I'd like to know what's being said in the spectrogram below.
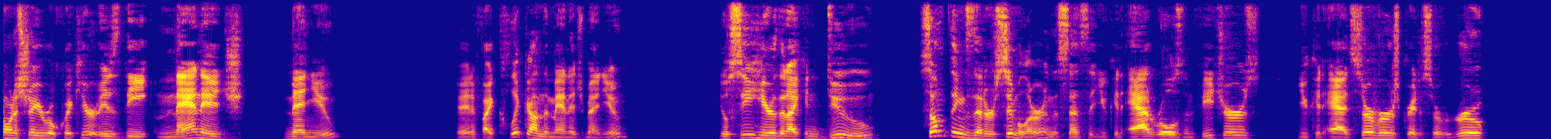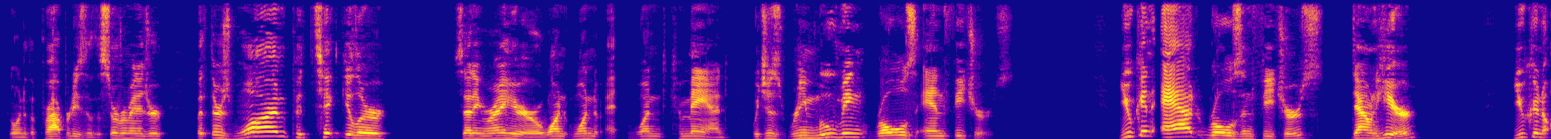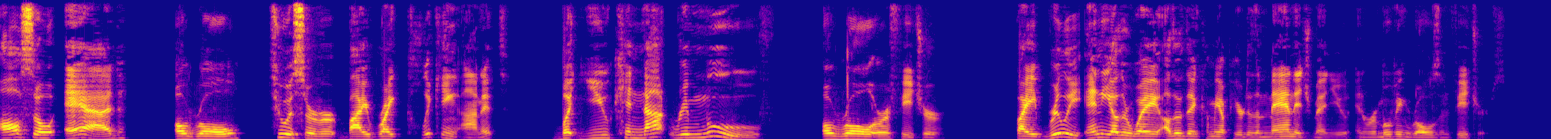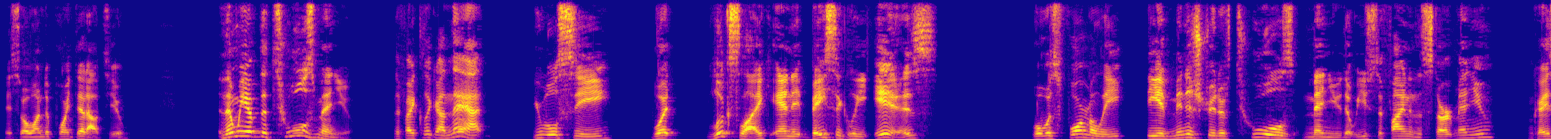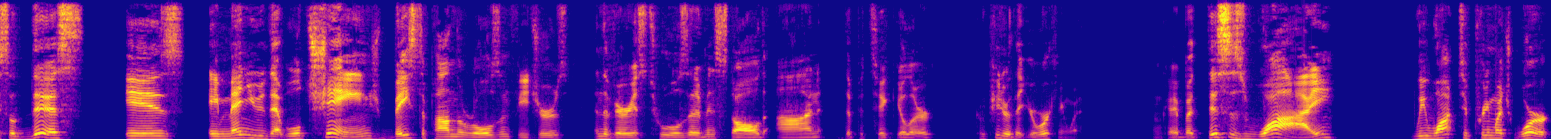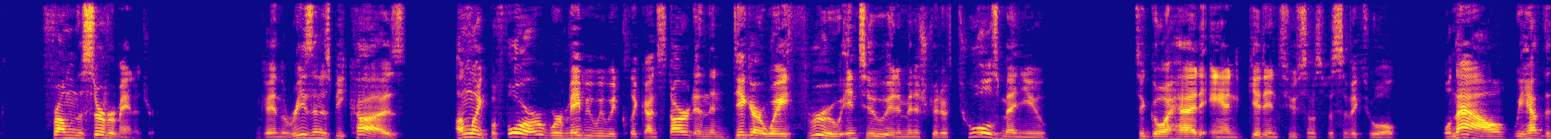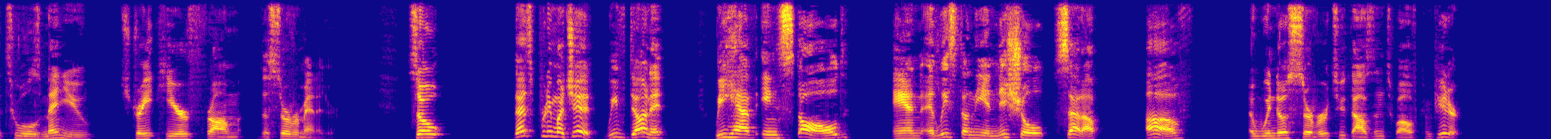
I want to show you real quick here is the Manage menu. Okay, and if I click on the Manage menu, you'll see here that I can do some things that are similar in the sense that you can add roles and features, you can add servers, create a server group, go into the properties of the server manager, but there's one particular setting right here, or one, one, one command, which is removing roles and features. You can add roles and features down here. You can also add a role to a server by right clicking on it, but you cannot remove a role or a feature by really any other way other than coming up here to the manage menu and removing roles and features. Okay, so I wanted to point that out to you. And then we have the tools menu. If I click on that, you will see what looks like, and it basically is, what was formerly the administrative tools menu that we used to find in the start menu. Okay, so this is a menu that will change based upon the roles and features and the various tools that have been installed on the particular computer that you're working with. Okay, but this is why we want to pretty much work from the server manager. Okay, and the reason is because unlike before, where maybe we would click on start and then dig our way through into an administrative tools menu to go ahead and get into some specific tool. Well, now we have the tools menu straight here from the server manager. So that's pretty much it. We've done it. We have installed and at least done the initial setup of a Windows Server 2012 computer.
